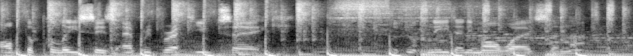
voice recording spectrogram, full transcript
of the Police's "Every Breath You Take." Does not need any more words than that.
